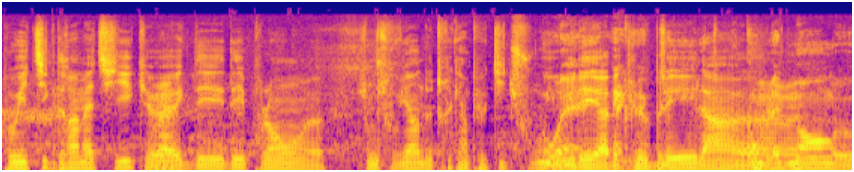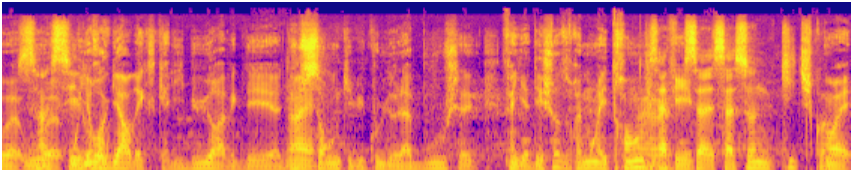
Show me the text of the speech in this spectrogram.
poétique, dramatique, euh, Ouais. avec des, des plans. euh, je me souviens de trucs un peu kitschou, où il est avec le blé là. euh, complètement où, il regarde Excalibur avec des, du sang qui lui coule de la bouche enfin il y a des choses vraiment étranges ça, et, ça, ça sonne kitsch quoi. ouais.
